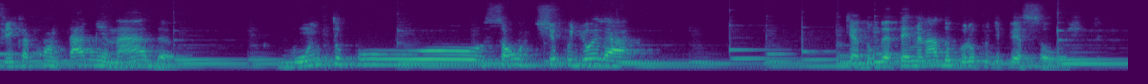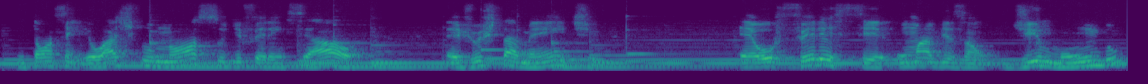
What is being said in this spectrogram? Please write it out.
fica contaminada muito por só um tipo de olhar, que é de um determinado grupo de pessoas. Então, assim, eu acho que o nosso diferencial é justamente é oferecer uma visão de mundo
